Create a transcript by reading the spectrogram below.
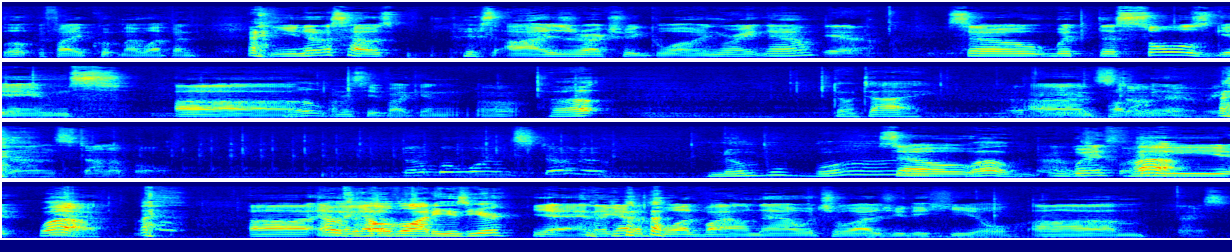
well, if I equip my weapon, you notice how his, his eyes are actually glowing right now. Yeah. So with the Souls games, uh, Oh. I'm gonna see if I can. Oh, Oh. Don't die. I don't think I'm you can stun him. He's unstunnable. Number one stunner. Number one. so whoa, with close. Wow. the wow, yeah, uh, that was a hell of a lot easier. Yeah, and I got a blood vial now, which allows you to heal. Um, Nice.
